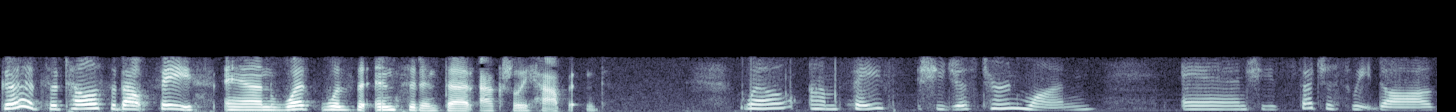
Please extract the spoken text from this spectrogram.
good. So tell us about Faith and what was the incident that actually happened? Well, um Faith, she just turned 1 and she's such a sweet dog.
